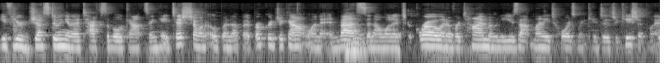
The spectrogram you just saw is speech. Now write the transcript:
if you're just doing it in a taxable account, saying, "Hey, Tish, I want to open up a brokerage account, want to invest, mm-hmm. and I want it to grow, and over time, I'm going to use that money towards my kids' education plan."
